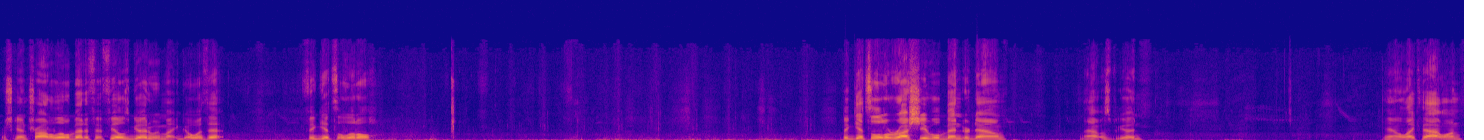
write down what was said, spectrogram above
We're just gonna trot a little bit. If it feels good, we might go with it. If it gets a little, if it gets a little rushy, we'll bend her down. That was good. Yeah, I like that one.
